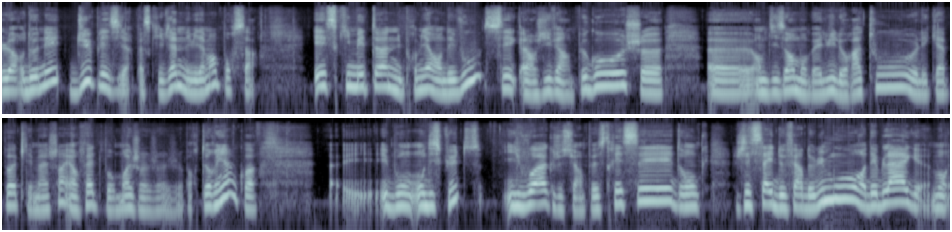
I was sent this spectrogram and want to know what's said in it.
leur donner du plaisir, parce qu'ils viennent évidemment pour ça. Et ce qui m'étonne du premier rendez-vous, c'est alors j'y vais un peu gauche, euh, euh, en me disant bon ben lui il aura tout, les capotes, les machins, et en fait pour moi je, je, porte rien quoi. Et, bon, on discute. Il voit que je suis un peu stressée, donc j'essaye de faire de l'humour, des blagues. Bon,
